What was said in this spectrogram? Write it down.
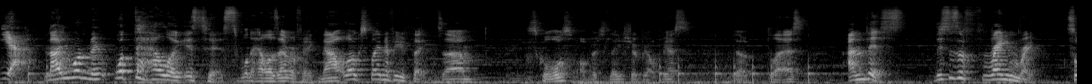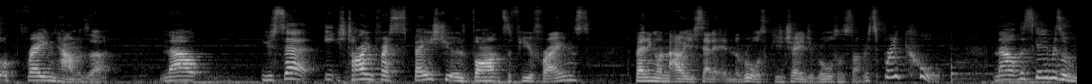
yeah, now you're wondering, what the hell is this? What the hell is everything? Now, I'll explain a few things. Um, scores, obviously, should be obvious, the players. And this, this is a frame rate, sort of frame counter. Now, you set, each time you press space, you advance a few frames, depending on how you set it in the rules, because you change the rules and stuff. It's pretty cool. Now, this game is a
